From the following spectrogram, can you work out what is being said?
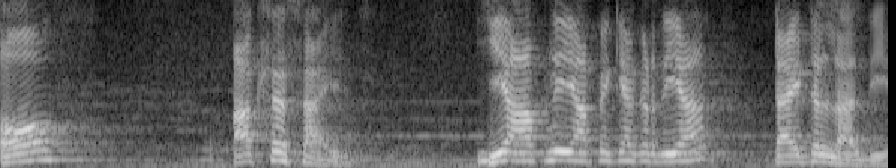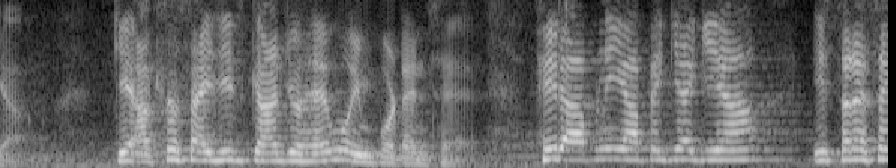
ऑफ़ एक्सरसाइज ये आपने यहाँ पे क्या कर दिया? टाइटल डाल दिया कि एक्सरसाइजेज का जो है वो इम्पोर्टेंस है। फिर आपने यहाँ पे क्या किया? इस तरह से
